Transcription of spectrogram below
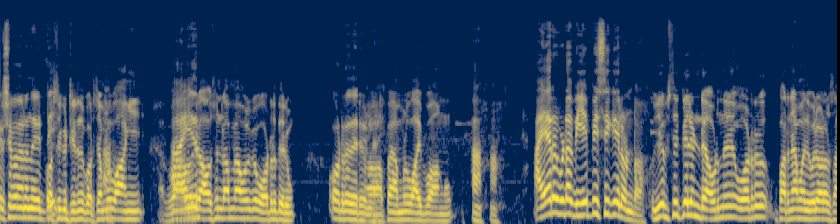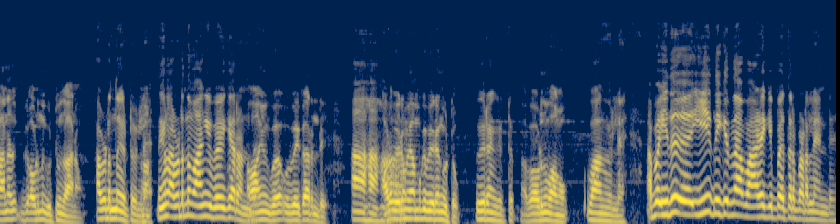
കൃഷിഭവനിൽ നിന്ന് കിട്ടി. കുറച്ച് കിട്ടിയിരുന്നു. കുറച്ച് നമ്മൾ വാങ്ങി. ആവശ്യം ഉണ്ടാകുമ്പോൾ അവൾക്ക് ഓർഡർ തരും. ഓർഡർ തരും അപ്പോൾ നമ്മൾ വായ്പ വാങ്ങും. ആ ആ അയർ ഇവിടെ വി എ പി സി കെയിലുണ്ടോ വി എഫ് സിക്കലുണ്ട് അവിടുന്ന് ഓർഡർ പറഞ്ഞാൽ മതി. ഓരോ സാധനം അവിടുന്ന് കിട്ടും സാധനം. അവിടെ നിന്ന് കിട്ടില്ല നിങ്ങൾ അവിടെ നിന്ന് വാങ്ങി ഉപയോഗിക്കാറുണ്ടോ? വാങ്ങി ഉപ- ഉപയോഗിക്കാറുണ്ട്. ആ ഹാ അവിടെ വരുമ്പോൾ നമുക്ക് വിവരം കിട്ടും. വിവരം കിട്ടും. അപ്പോൾ അവിടുന്ന് വാങ്ങും. വാങ്ങൂല്ലേ? അപ്പോൾ ഇത് ഈ നിൽക്കുന്ന വാഴയ്ക്ക് ഇപ്പോൾ എത്ര പടലുണ്ട്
